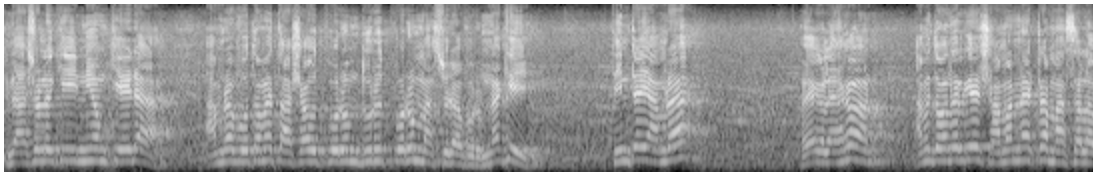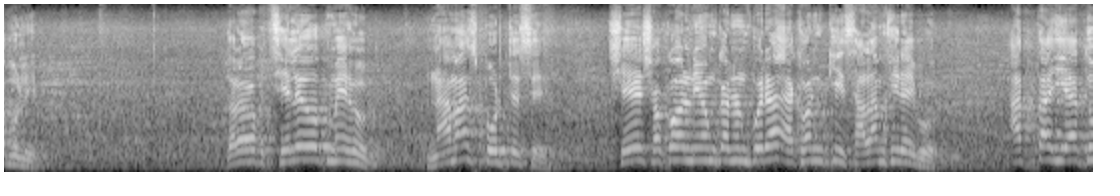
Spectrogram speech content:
কিন্তু আসলে কি নিয়ম কি এটা? আমরা প্রথমে তাসাউদ পড়ুম দূরত পড়ুম মাসুরা পড়ুম নাকি? তিনটাই আমরা হয়ে গেল। এখন আমি তোমাদেরকে সামান্য একটা মাসালা বলি। ধরো ছেলে হোক, মেয়ে হোক, নামাজ পড়তেছে, সে সকল নিয়মকানুন পড়া এখন কি সালাম ফিরাইব? আত্মা হিয়াতু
